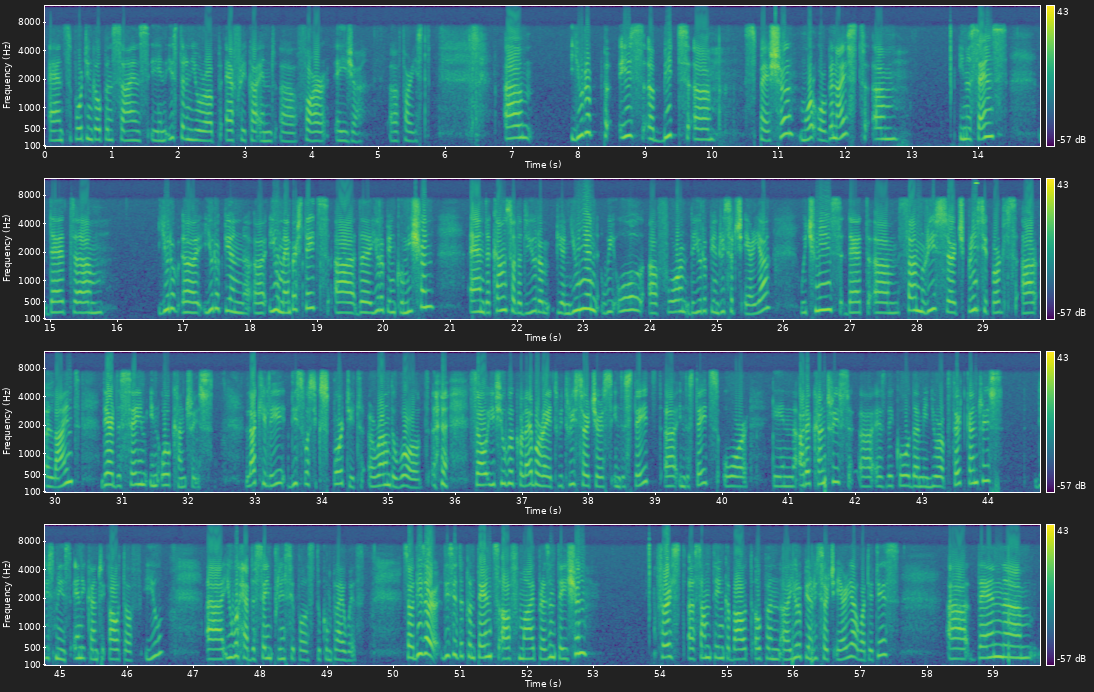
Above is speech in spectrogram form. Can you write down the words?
and supporting open science in Eastern Europe, Africa, and uh, Far Asia, uh, Far East. Um, Europe is a bit uh, special, more organized, um, in a sense that um, Euro uh, European uh, EU member states, the European Commission, and the Council of the European Union, we all uh, form the European Research Area, which means that um, some research principles are aligned. They are the same in all countries. Luckily, this was exported around the world. so if you will collaborate with researchers in the States, uh, in the States or in other countries, uh, as they call them in Europe, third countries, this means any country out of EU, uh, you will have the same principles to comply with. So these are, this is the contents of my presentation. First, uh, something about Open uh, European Research Area, what it is. Uh, then um,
